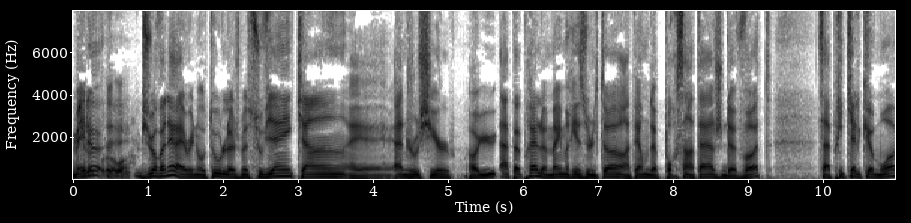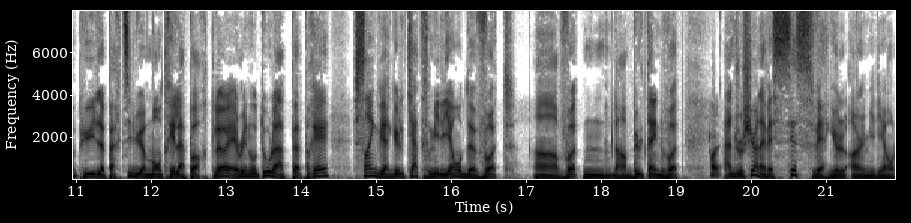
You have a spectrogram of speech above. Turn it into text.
Mais là, euh, je vais revenir à Erin O'Toole. Je me souviens quand euh, Andrew Scheer a eu à peu près le même résultat en termes de pourcentage de vote. Ça a pris quelques mois, puis le parti lui a montré la porte. Là, Erin O'Toole a à peu près 5,4 millions de votes en vote, dans bulletin de vote. Andrew Scheer en avait 6,1 millions.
